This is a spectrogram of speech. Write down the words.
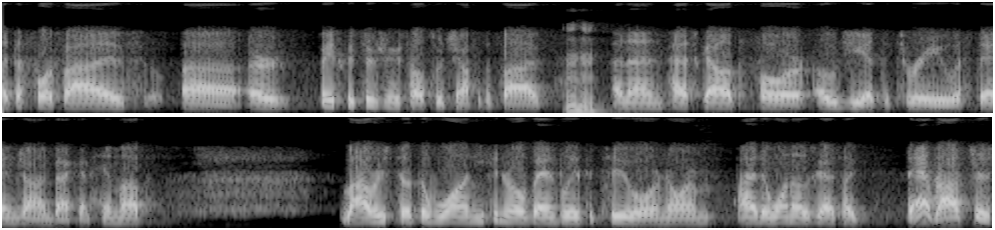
at the four-five, uh, or basically Serge and Gasol switching off at the 5 mm-hmm. and then Pascal at the four, OG at the three, with Stan John backing him up. Lowry's still at the one. You can roll VanVleet at the two or Norm. Either one of those guys. Like that roster is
